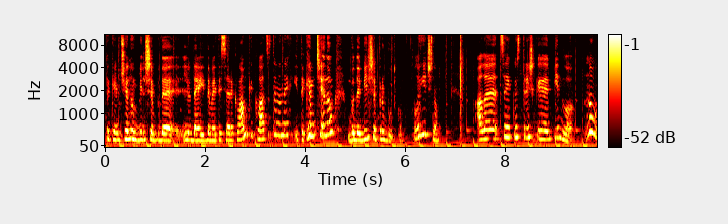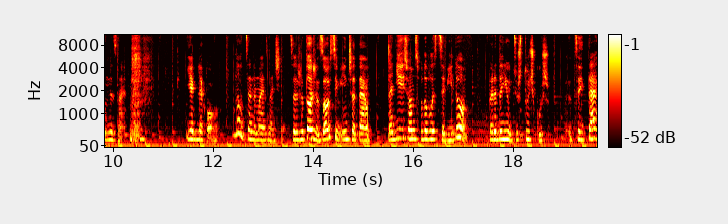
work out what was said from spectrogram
таким чином більше буде людей дивитися рекламки, клацати на них, і таким чином буде більше прибутку. Логічно. Але це якось трішки підло. Ну, не знаю. Як для кого. Ну, це не має значення. Це вже теж зовсім інша тема. Надіюсь, вам сподобалось це відео. Передаю цю штучку, ж- цей тег,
